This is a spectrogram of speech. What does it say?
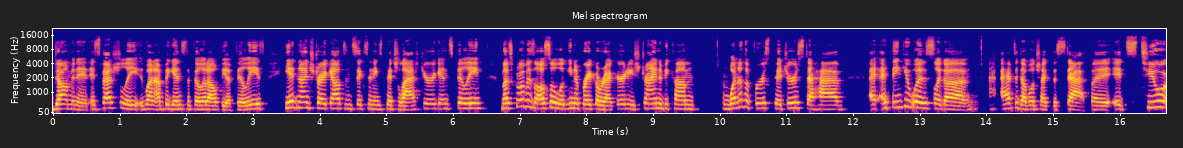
dominant, especially when up against the Philadelphia Phillies. He had nine strikeouts in six innings pitched last year against Philly. Musgrove is also looking to break a record. He's trying to become one of the first pitchers to have – I, I think it was like a. I have to double check the stat, but it's two.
